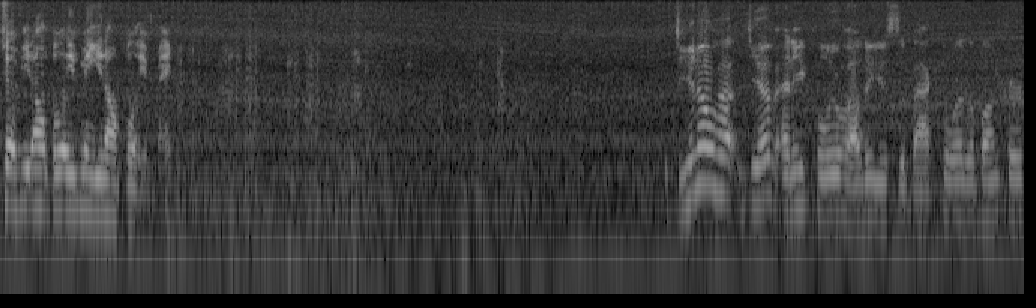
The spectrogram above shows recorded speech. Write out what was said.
So if you don't believe me, you don't believe me. Do you know how? Do you have any clue how to use the back door of the bunker?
